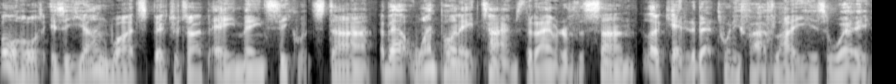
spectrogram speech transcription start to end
Fomalhaut is a young white spectral type A main sequence star, about 1.8 times the diameter of the Sun, located about 25 light years away.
